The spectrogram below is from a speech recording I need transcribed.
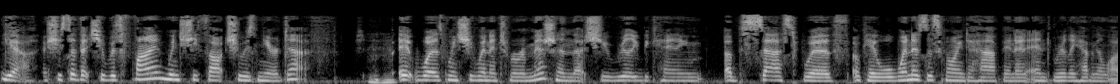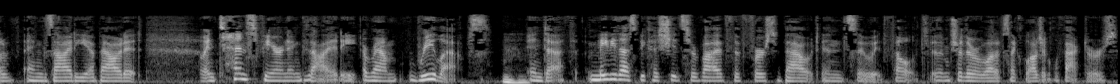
Yeah. She said that she was fine when she thought she was near death. Mm-hmm. It was when she went into remission that she really became obsessed with, okay, well, when is this going to happen? And, and really having a lot of anxiety about it. Intense fear and anxiety around relapse mm-hmm. and death. Maybe that's because she'd survived the first bout, and so it felt, I'm sure there were a lot of psychological factors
